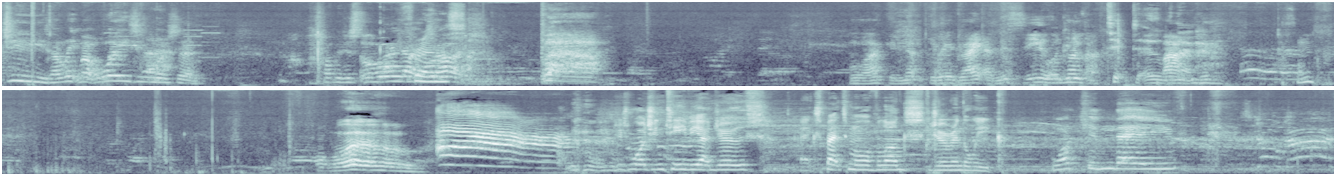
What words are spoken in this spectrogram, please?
Jeez, I licked my way too much then. Probably just all Friends. Bah! Oh, I can knock you in right on this ceiling. can't I? tipped it over Bang. Whoa! Just watching TV at Joe's. Expect more vlogs during the week. Watching Dave. I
